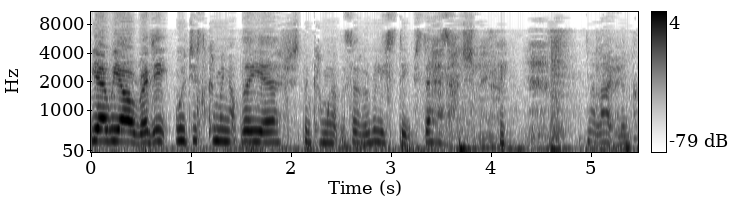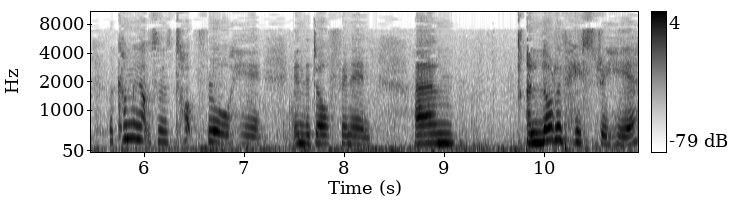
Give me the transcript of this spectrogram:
yeah, we are ready. We're just coming up the, uh, just been coming up the stairs, really steep stairs actually. I like them. We're coming up to the top floor here in the Dolphin Inn. Um, a lot of history here.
